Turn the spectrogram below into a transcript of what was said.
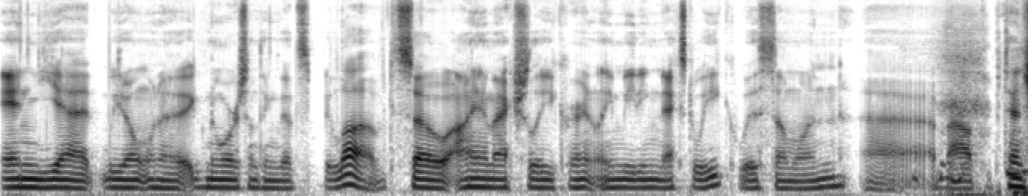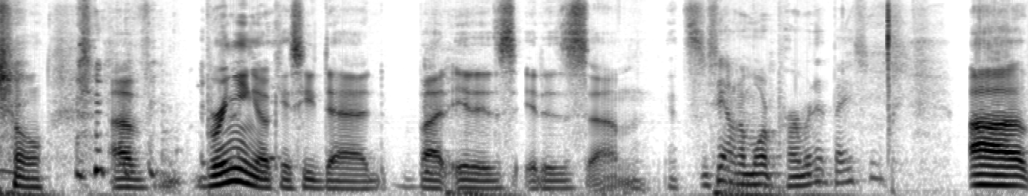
and yet we don't want to ignore something that's beloved. So I am actually currently meeting next week with someone uh, about the potential of bringing OKC Dead, but it is it is um, it's you say on a more permanent basis? uh,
